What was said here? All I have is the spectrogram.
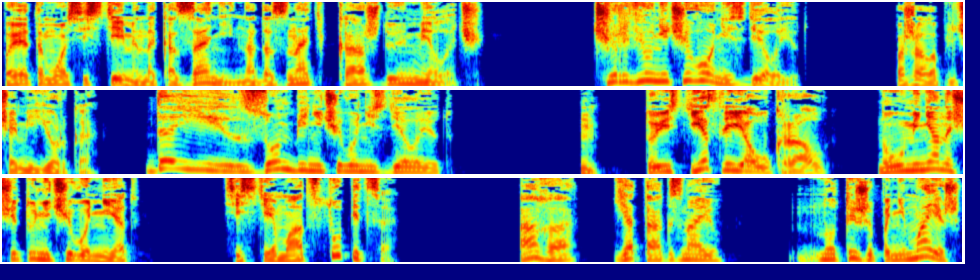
Поэтому о системе наказаний надо знать каждую мелочь. Червю ничего не сделают, пожала плечами Йорка. Да и зомби ничего не сделают. Хм, то есть, если я украл, но у меня на счету ничего нет, система отступится? Ага, я так знаю. Но ты же понимаешь,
